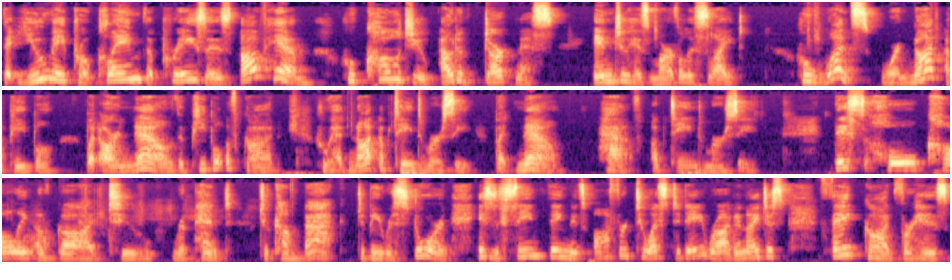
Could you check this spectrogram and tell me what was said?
that you may proclaim the praises of him who called you out of darkness into his marvelous light, who once were not a people, but are now the people of God, who had not obtained mercy, but now have obtained mercy. This whole calling of God to repent, to come back, to be restored is the same thing that's offered to us today, Rod. And I just thank God for his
